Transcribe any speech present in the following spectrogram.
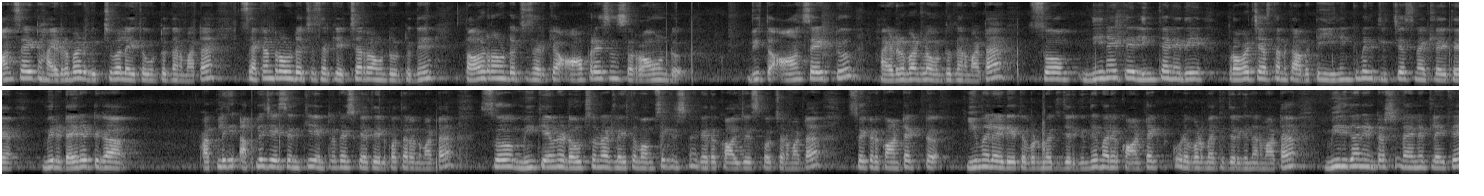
on site Hyderabad virtual అయితే ఉంటుందన్నమాట. సెకండ్ రౌండ్ వచ్చేసరికి హెచ్ఆర్ రౌండ్ ఉంటుంది. థర్డ్ రౌండ్ వచ్చేసరికి operations round with on site to హైదరాబాద్లో ఉంటుందన్నమాట. సో నేనైతే లింక్ అనేది ప్రొవైడ్ చేస్తాను కాబట్టి ఈ లింక్ మీద క్లిక్ చేసినట్లయితే మీరు డైరెక్ట్గా అప్లై అప్లై చేసేకి ఇంటర్ఫేస్కి అయితే వెళ్ళిపోతారనమాట సో మీకు ఏమైనా డౌట్స్ ఉన్నట్లయితే వంశీకృష్ణకి అయితే కాల్ చేసుకోవచ్చు అనమాట సో ఇక్కడ కాంటాక్ట్ ఈమెయిల్ ఐడి అయితే ఇవ్వడం అయితే జరిగింది. మరియు కాంటాక్ట్ కూడా ఇవ్వడం అయితే జరిగింది అనమాట మీరు కానీ ఇంట్రెస్టెడ్ అయినట్లయితే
